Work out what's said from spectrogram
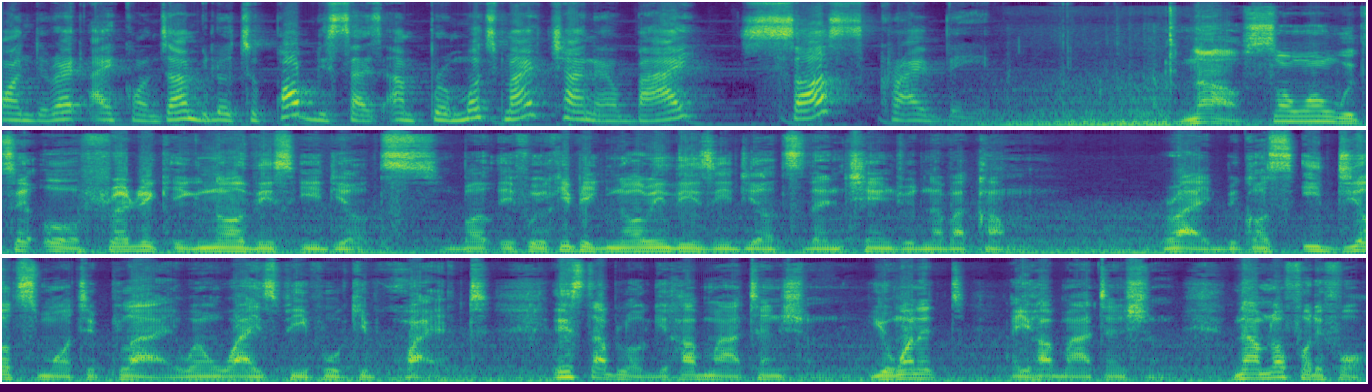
on the red icon down below to publicize and promote my channel by subscribing. Now, someone would say, oh, Frederick, ignore these idiots. But if we keep ignoring these idiots, then change would never come. Right, because idiots multiply when wise people keep quiet. Instablog, you have my attention. You want it, and you have my attention. Now, I'm not 44,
